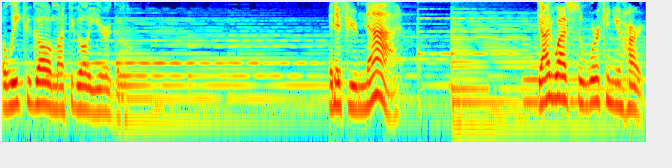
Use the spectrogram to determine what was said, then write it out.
a week ago, a month ago, a year ago? And if you're not, God wants to work in your heart.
